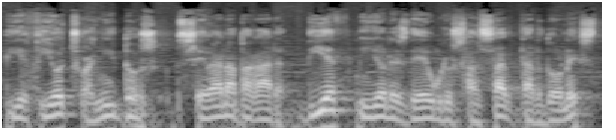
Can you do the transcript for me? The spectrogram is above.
18 añitos, se van a pagar 10 millones de euros al Shakhtar Donetsk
